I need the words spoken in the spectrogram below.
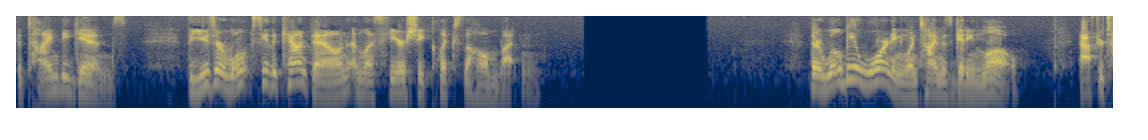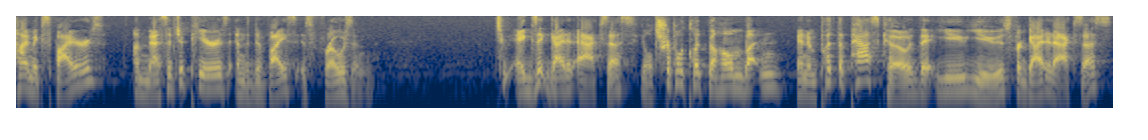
the time begins. The user won't see the countdown unless he or she clicks the Home button. There will be a warning when time is getting low. After time expires, a message appears and the device is frozen. To exit guided access, you'll triple click the Home button and input the passcode that you use for guided access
